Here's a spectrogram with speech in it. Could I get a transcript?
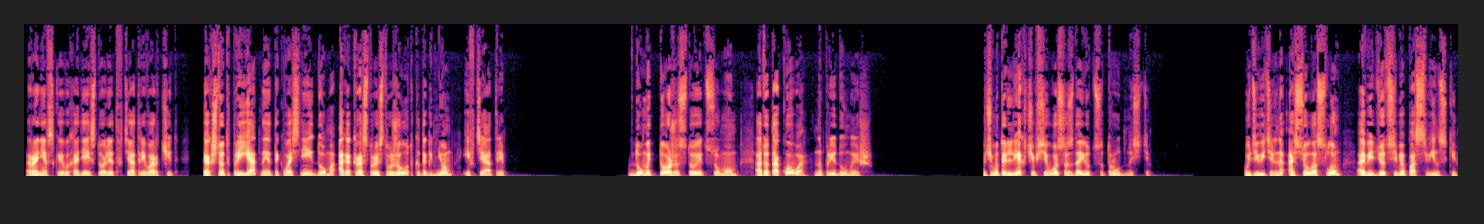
Раневская, выходя из туалета в театре, ворчит. Как что-то приятное, так во сне и дома, а как расстройство желудка, так днем и в театре. Думать тоже стоит с умом, а то такого напридумаешь. Почему-то легче всего создаются трудности. Удивительно, осел ослом, а ведет себя по-свински.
